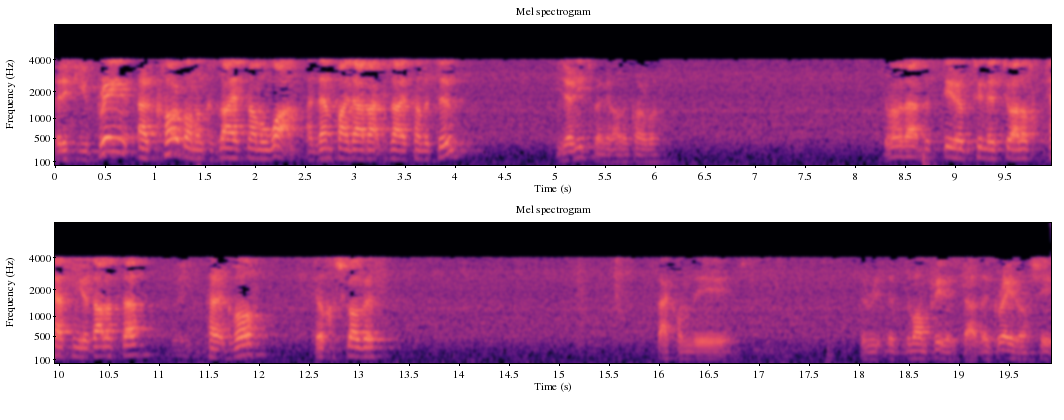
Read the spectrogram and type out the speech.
But if you bring a korban on Kedai number one and then find out about Kedai number two, you don't need to bring another korban. Remember that? The stereo between those two halachas, Tes and Yodalah stuff? Perek Back on the the, the, the one previous that, the grey Roshi.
